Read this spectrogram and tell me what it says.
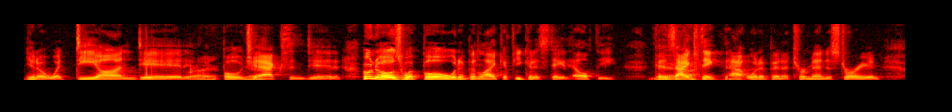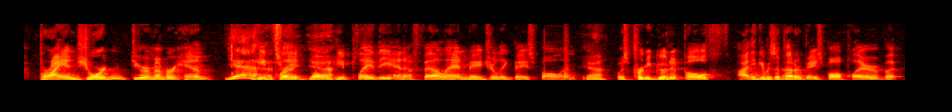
you know, what Deion did and right. what Bo yeah. Jackson did, and who knows what Bo would have been like if he could have stayed healthy because yeah. I think that would have been a tremendous story. And Brian Jordan, do you remember him? Yeah, he played. Right. Yeah. he played the NFL and Major League Baseball, and yeah. was pretty good at both. I think he was a better baseball player, but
